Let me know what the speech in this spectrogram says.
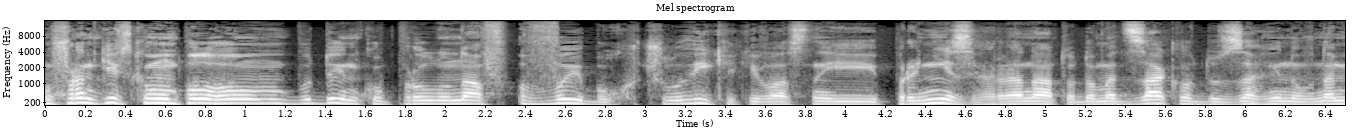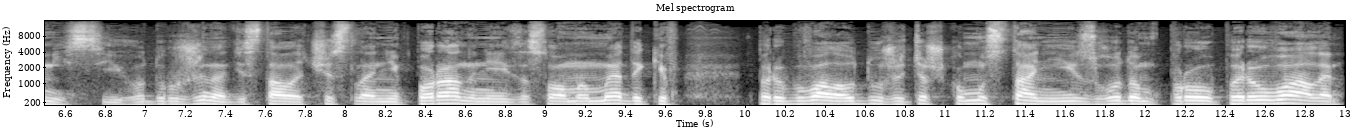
У франківському пологовому будинку пролунав вибух. Чоловік, який власне і приніс гранату до медзакладу, загинув на місці. Його дружина дістала численні поранення і, за словами медиків, перебувала у дуже тяжкому стані. Її згодом прооперували.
